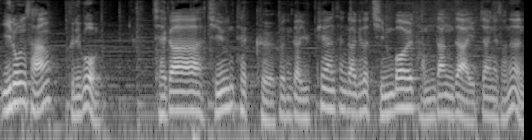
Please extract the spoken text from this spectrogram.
이론상 그리고 제가 지윤테크 그러니까 유쾌한 생각에서 짐벌 담당자 입장에서는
